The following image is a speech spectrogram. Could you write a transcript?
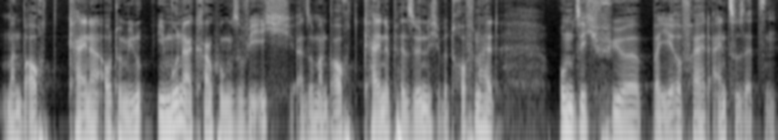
Man braucht keine Autoimmunerkrankung so wie ich, also man braucht keine persönliche Betroffenheit, um sich für Barrierefreiheit einzusetzen.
